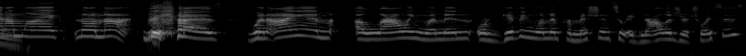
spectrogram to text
And I'm like, no, I'm not. Because when I am allowing women or giving women permission to acknowledge your choices,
